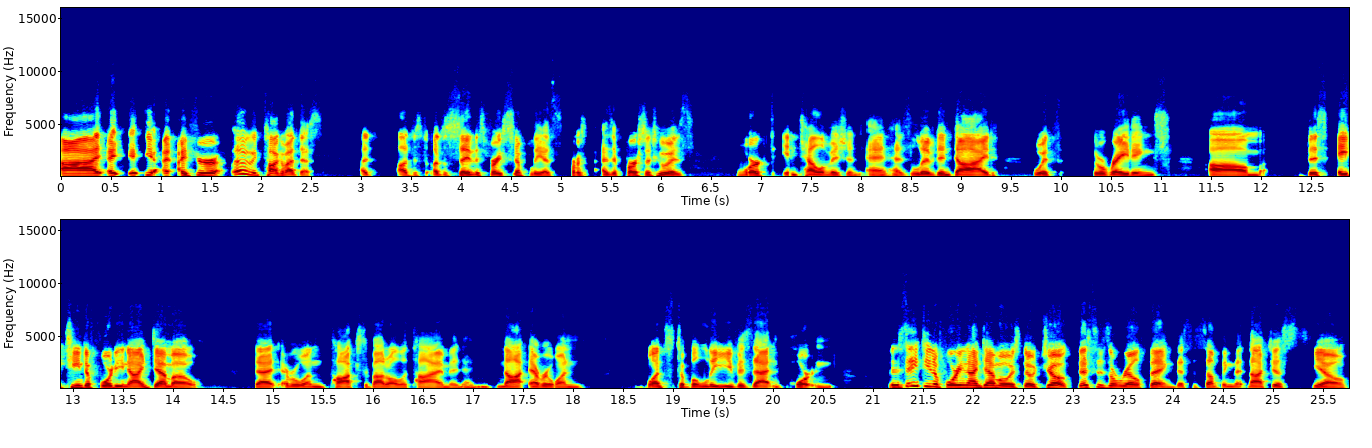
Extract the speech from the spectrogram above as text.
I, I, if you're, let me talk about this. I, I'll just, I'll just say this very simply as as a person who has worked in television and has lived and died with the ratings. Um, this 18 to 49 demo that everyone talks about all the time, and, and not everyone wants to believe is that important. This 18 to 49 demo is no joke. This is a real thing. This is something that not just you know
